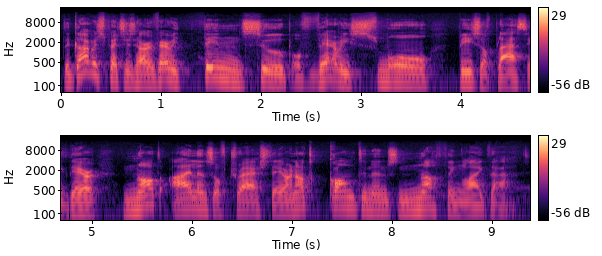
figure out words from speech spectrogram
The garbage patches are a very thin soup of very small pieces of plastic. They are not islands of trash, they are not continents, nothing like that.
